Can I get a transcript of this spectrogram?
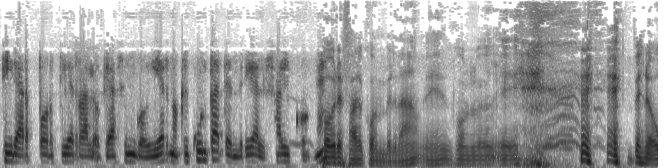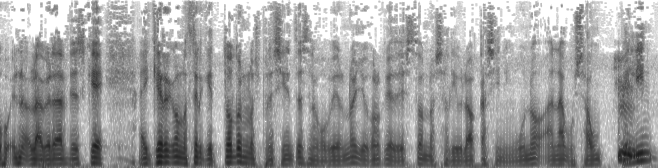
tirar por tierra lo que hace un gobierno, ¿qué culpa tendría el Falcon? Eh? Pobre Falcon, ¿verdad? Eh, eh, pero bueno, la verdad es que hay que reconocer que todos los presidentes del gobierno, yo creo que de esto no se ha librado casi ninguno, han abusado un mm. pelín,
